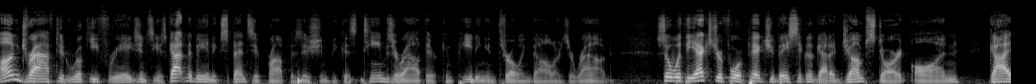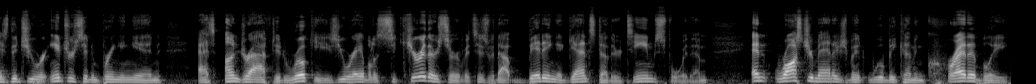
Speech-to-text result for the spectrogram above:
Undrafted rookie free agency has gotten to be an expensive proposition because teams are out there competing and throwing dollars around. So with the extra four picks, you basically got a jump start on guys that you were interested in bringing in as undrafted rookies. You were able to secure their services without bidding against other teams for them. And roster management will become incredibly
